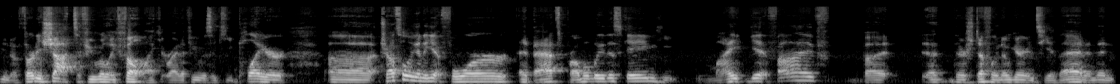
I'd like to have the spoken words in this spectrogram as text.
you know, 30 shots if you really felt like it, right? If he was a key player. Uh, Trout's only going to get four at bats probably this game. He might get five, but there's definitely no guarantee of that. And then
